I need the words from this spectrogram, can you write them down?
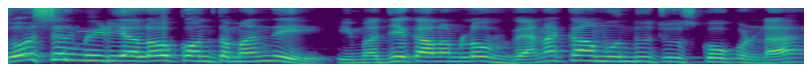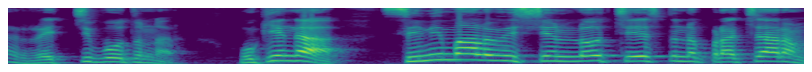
సోషల్ మీడియాలో కొంతమంది ఈ మధ్యకాలంలో వెనక ముందు చూసుకోకుండా రెచ్చిపోతున్నారు. ముఖ్యంగా సినిమాల విషయంలో చేస్తున్న ప్రచారం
